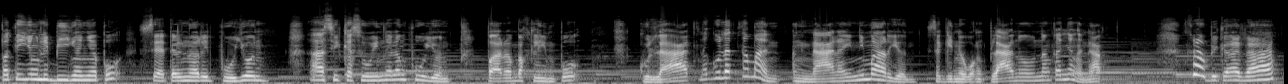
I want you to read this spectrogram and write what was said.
Pati yung libingan niya po, settle na rin po yun. Asikasuhin na lang po yun para maklim po. Gulat na gulat naman ang nanay ni Marion sa ginawang plano ng kanyang anak. Grabe ka anak,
